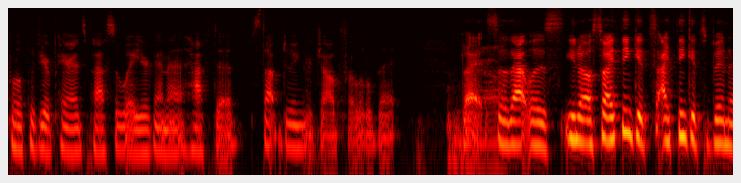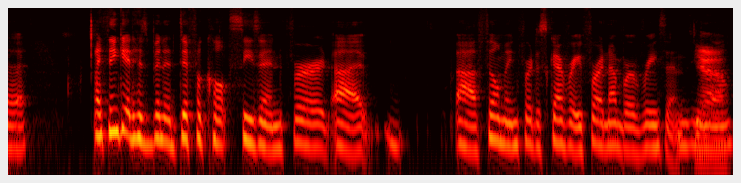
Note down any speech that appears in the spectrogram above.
both of your parents pass away you're gonna have to stop doing your job for a little bit. But so that was you know so i think it's i think it's been a i think it has been a difficult season for uh uh filming for discovery for a number of reasons you Yeah. know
